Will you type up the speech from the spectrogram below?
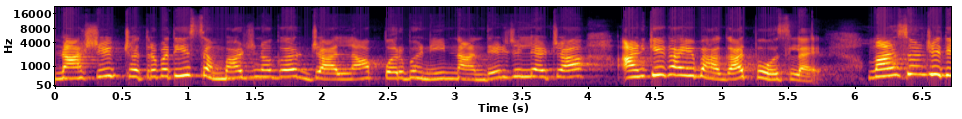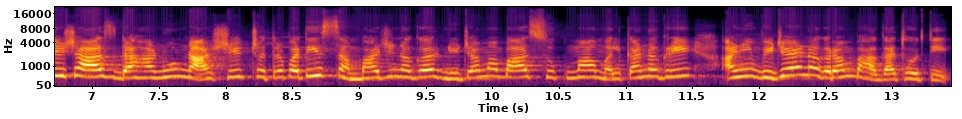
नाशिक छत्रपती संभाजीनगर जालना परभणी नांदेड जिल्ह्याच्या आणखी काही भागात पोहोचलाय. मान्सूनची दिशा आज डहाणू नाशिक छत्रपती संभाजीनगर निजामाबाद सुकमा मलकानगरी आणि विजयनगरम भागात होती.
